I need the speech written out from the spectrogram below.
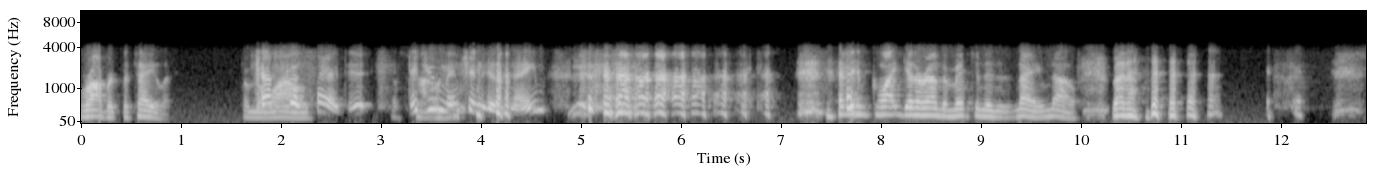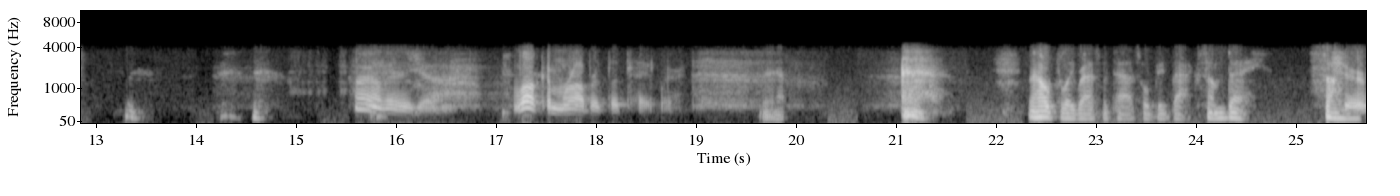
Robert the Taylor from the Wild. say, did, did you mention his name? I didn't quite get around to mentioning his name, no. But Oh, there you go. Welcome, Robert the Taylor. yeah. and hopefully Razzmatazz will be back someday. Someday. Sure.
